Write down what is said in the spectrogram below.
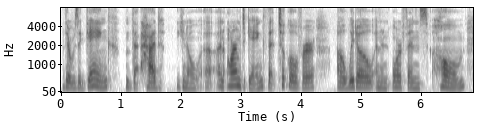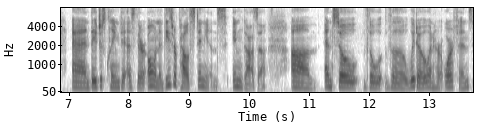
there was a gang that had you know, an armed gang that took over a widow and an orphan's home, and they just claimed it as their own. And these are Palestinians in Gaza, um, and so the the widow and her orphans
